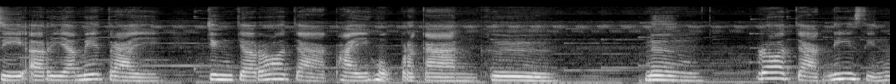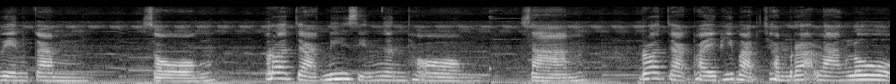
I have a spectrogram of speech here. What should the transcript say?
สีอริยเมตไตร จึงจะรอดจากภัยหกประการ คือ 1. รอดจากหนี้สินเวรกรรม 2. รอดจากหนี้สินเงินทอง 3. รอดจากภัยพิบัติชำระล้างโลก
